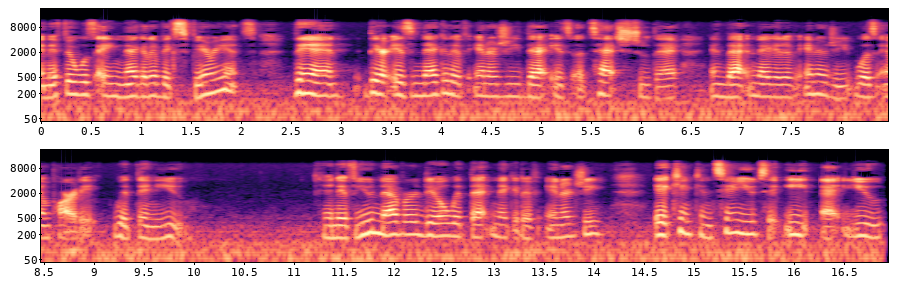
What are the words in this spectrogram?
And if it was a negative experience, then there is negative energy that is attached to that, and that negative energy was imparted within you. And if you never deal with that negative energy, it can continue to eat at you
